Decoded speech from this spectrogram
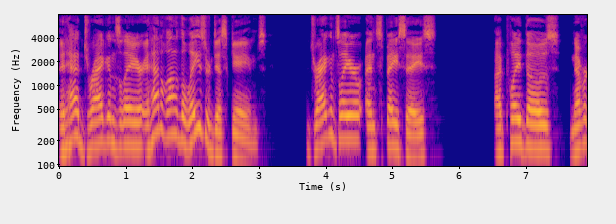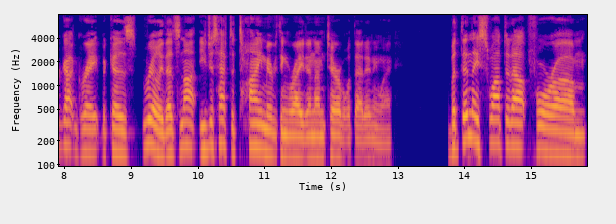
it had Dragon's Lair, it had a lot of the Laserdisc games, Dragon's Lair and Space Ace. I played those, never got great because really that's not you just have to time everything right, and I'm terrible at that anyway. But then they swapped it out for um,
